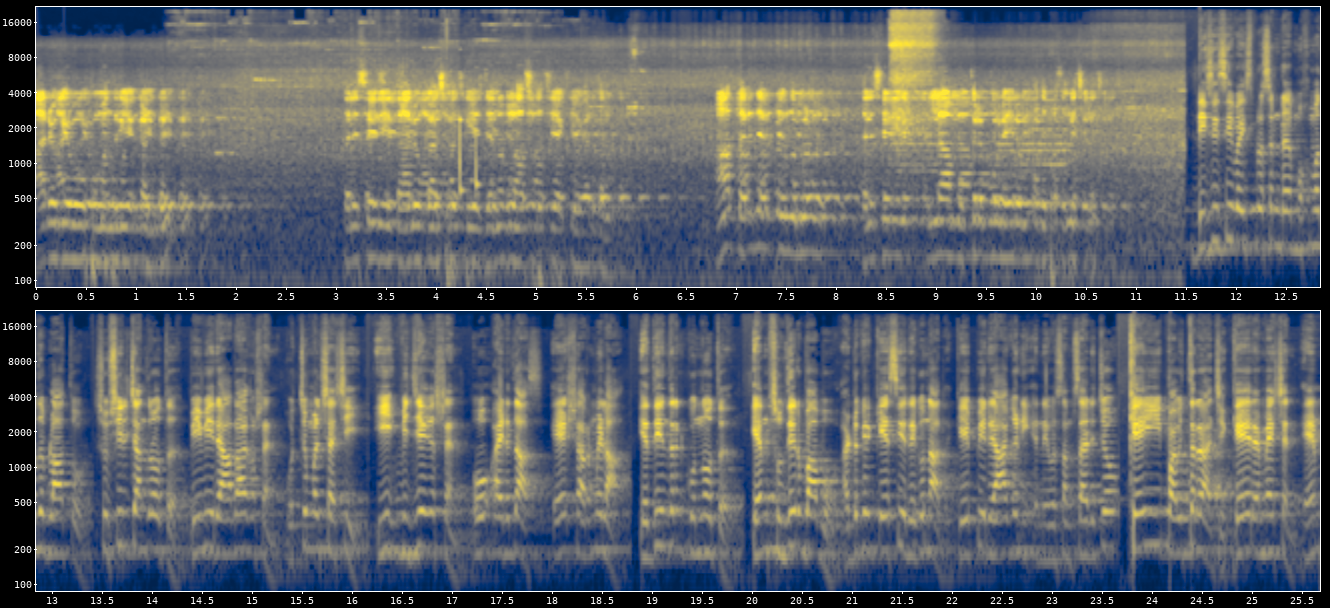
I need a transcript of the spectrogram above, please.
ആരോഗ്യവകുപ്പ് മന്ത്രിയെ കണ്ട് തലശ്ശേരി താലൂക്ക് ആശുപത്രിയെ ജനറൽ ആശുപത്രിയാക്കി ഉയർത്തുന്നത് ആ തെരഞ്ഞെടുപ്പിൽ നമ്മൾ തലശ്ശേരിയിൽ എല്ലാ മുക്കലപ്പൂലയിലും അത് പ്രസംഗിച്ചിരുന്നു. D C C vice president Muhammad Blathur Susheel Chandroth P V Radhakrishnan Uchumal Sasi E Vijayakrishnan O Haridas A Sharmila Yatheendran Kunnoth M Sudheer Babu advocate K C Raghunath K P Ragini എന്നിവർ സംസാരിച്ചു. K E Pavithraraj K Rameshan M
